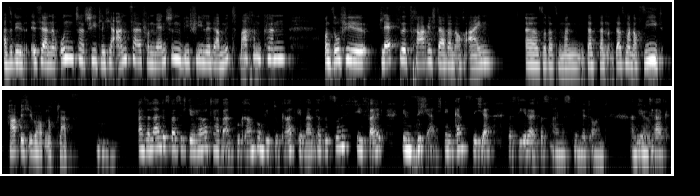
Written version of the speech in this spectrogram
also die ist ja eine unterschiedliche Anzahl von Menschen, wie viele da mitmachen können. Und so viele Plätze trage ich da dann auch ein, äh, so dass man, dass dann, dass man auch sieht, habe ich überhaupt noch Platz. Mhm. Also das, was ich gehört habe an Programmpunkten, die du gerade genannt hast, ist so eine Vielfalt. Ich bin sicher, ich bin ganz sicher, dass jeder etwas Feines findet und an dem ja. Tag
